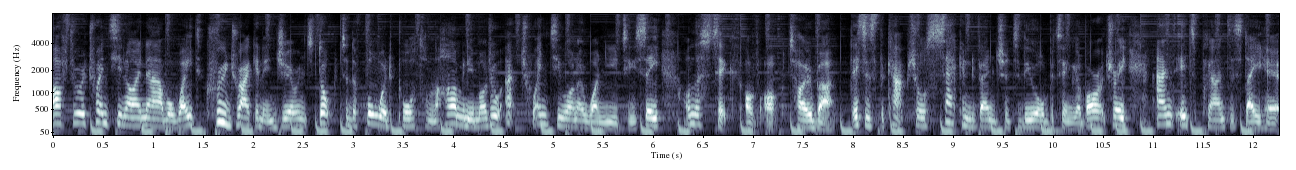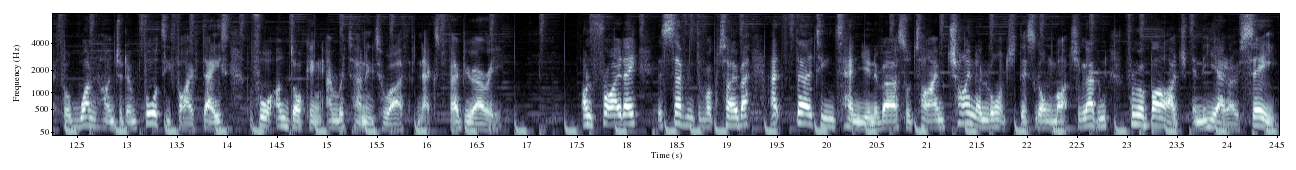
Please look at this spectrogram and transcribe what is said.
After a 29 hour wait, Crew Dragon Endurance docked to the forward port on the Harmony module at 2101 UTC on the 6th of October. This is the capsule's second venture to the orbiting laboratory and it's planned to stay here for 145 days before undocking and returning to Earth next February. On Friday, the 7th of October at 1310 Universal Time, China launched this Long March 11 from a barge in the Yellow Sea.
